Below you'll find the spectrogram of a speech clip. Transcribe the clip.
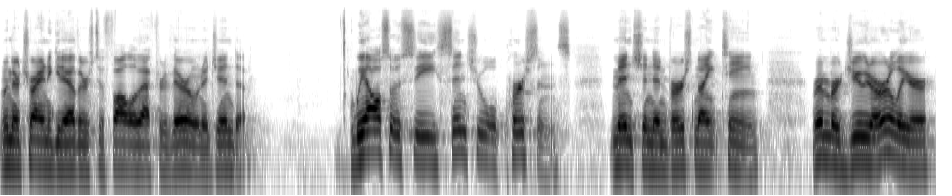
when they're trying to get others to follow after their own agenda. We also see sensual persons mentioned in verse 19. Remember, Jude earlier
